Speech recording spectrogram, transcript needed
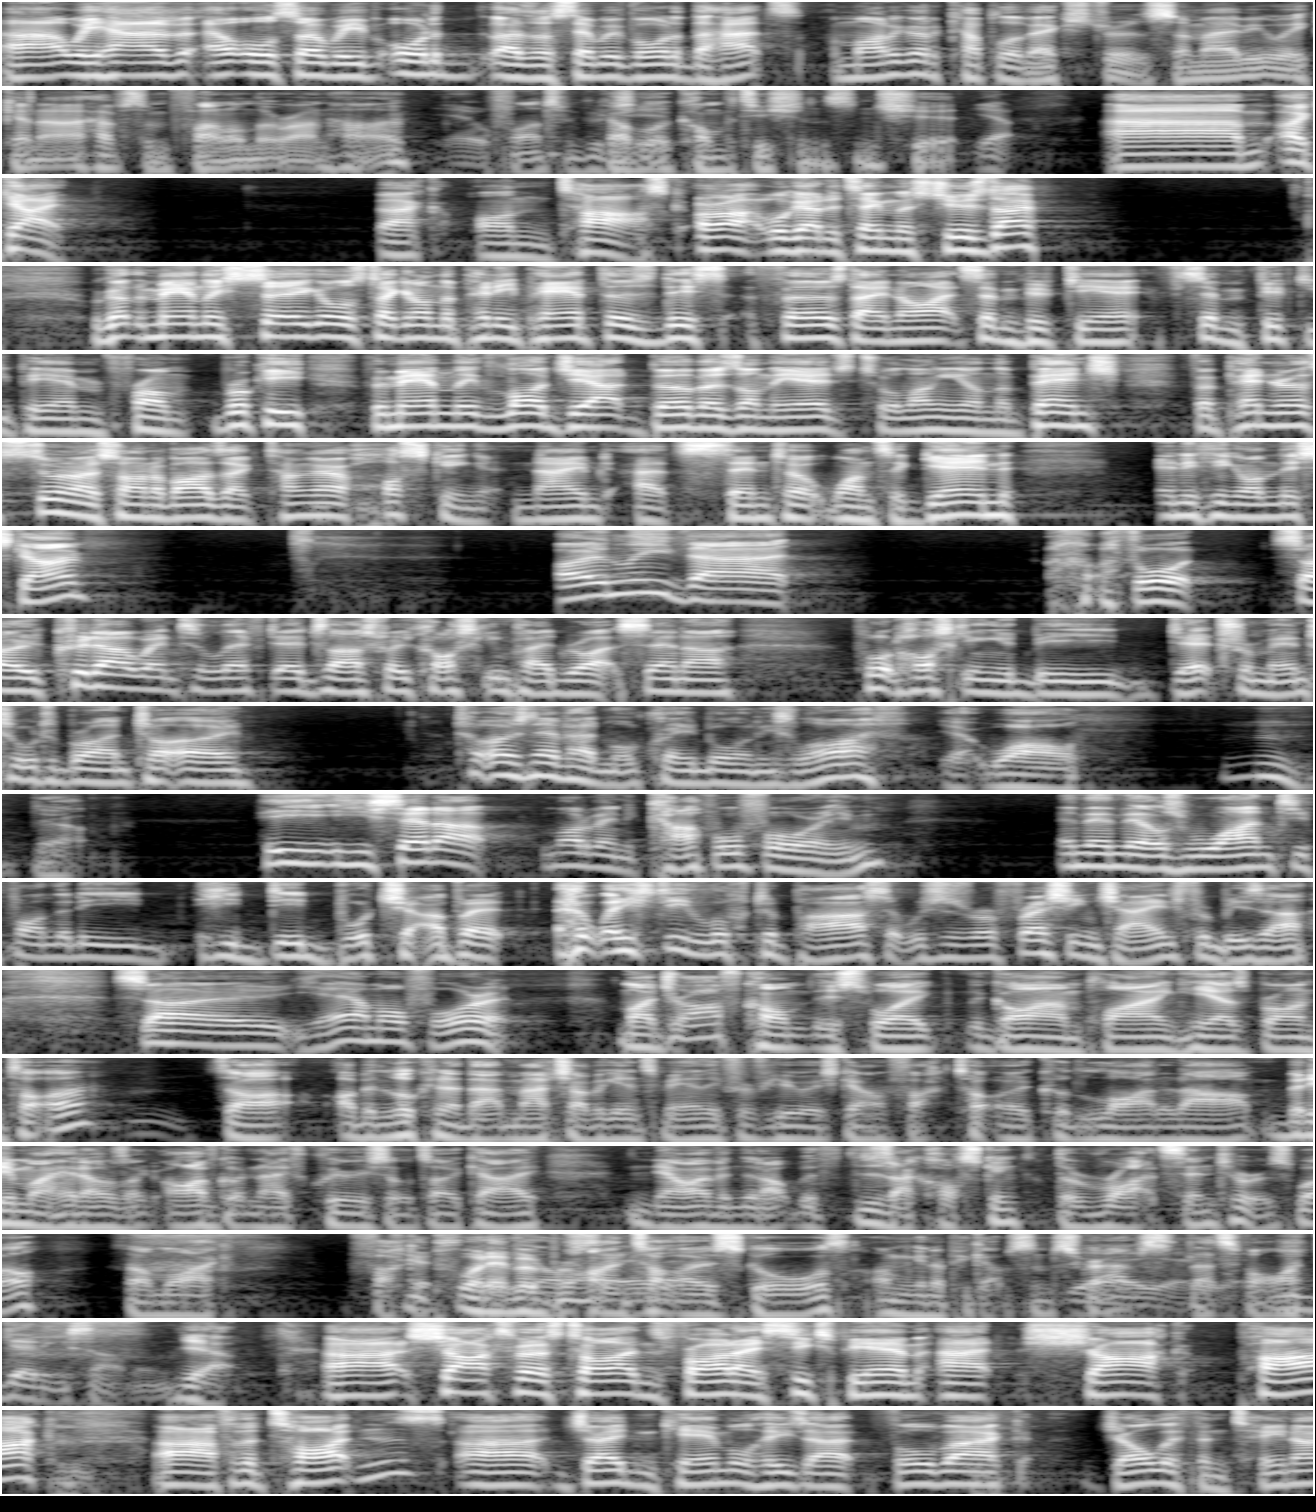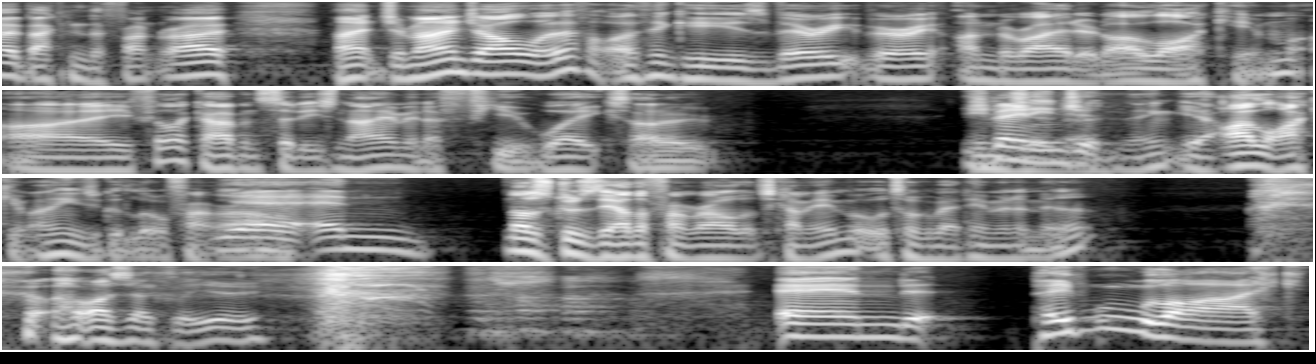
Uh, we have also we've ordered, as I said, we've ordered the hats. I might have got a couple of extras, so maybe we can uh, have some fun on the run home. Yeah, we'll find some A good couple shit. of competitions and shit. Yep. Um, okay, back on task. All right, we'll go to Teamless Tuesday. We've got the Manly Seagulls taking on the Penny Panthers this Thursday night, 7.50, 7.50 p.m. from Brookie. For Manly, Lodge out, Burbo's on the edge, Tuolangi on the bench. For Penrith, still no sign of Isaac Tungo. Hosking named at centre once again. Anything on this game? Only that I thought so. Critter went to left edge last week. Hosking played right centre. Thought Hosking would be detrimental to Brian To'o. To'o's never had more clean ball in his life. Yeah, wild. Hmm. Yeah. He he set up might have been a couple for him, and then there was one tip on that he he did butcher, but at least he looked to pass it, which is a refreshing change for Bizza. So yeah, I'm all for it. My draft comp this week, the guy I'm playing, he has Brian To'o. So I've been looking at that matchup against Manly for a few weeks going, fuck, To'o could light it up. But in my head, I was like, oh, I've got Nath Cleary, so it's okay. Now I've ended up with Zach Hosking, the right centre as well. So I'm like, fuck it. Whatever Brian To'o scores, I'm going to pick up some scraps. Yeah, yeah, That's yeah. fine. You're getting something. Yeah. Uh, Sharks versus Titans Friday, 6 p.m. at Shark Park. Uh, for the Titans, uh, Jayden Campbell, he's at fullback. And Tino back in the front row. Mate, Jaimin Jolliffe, I think he is very, very underrated. I like him. I feel like I haven't said his name in a few weeks. I don't. He's been injured. I think. Yeah, I like him. I think he's a good little front row. Yeah, and Not as good as the other front row that's come in, but we'll talk about him in a minute. oh, exactly you. and people like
